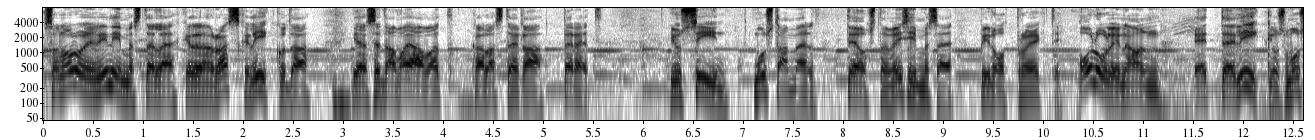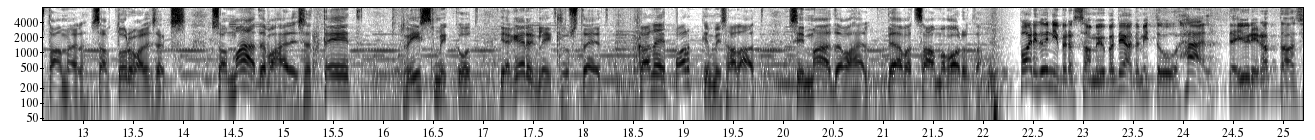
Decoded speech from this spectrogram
see on oluline inimestele, kellel on raske liikuda ja seda vajavad ka lastega pered. just siin Mustamäel teostame esimese pilootprojekti. oluline on, et liiklus Mustamäel saab turvaliseks. see on majadevahelised teed ristmikud ja kergliiklusteed. ka need parkimisalad siin majade vahel peavad saama korda. paari tunni pärast saame juba teada, mitu häält Jüri Ratas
